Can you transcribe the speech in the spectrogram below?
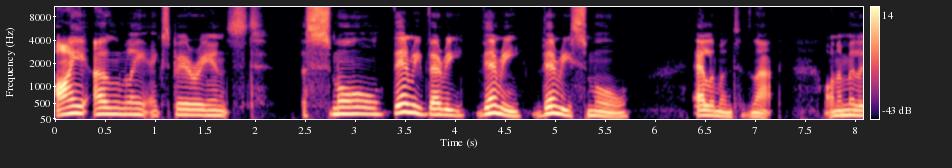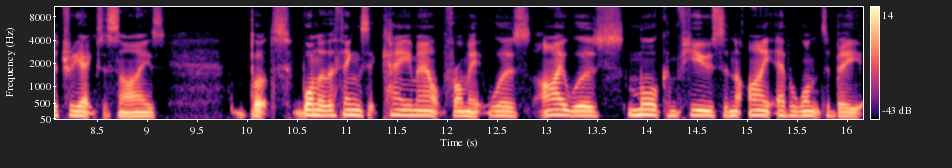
I only experienced a small, very, very, very, very small element of that on a military exercise. But one of the things that came out from it was I was more confused than I ever want to be,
